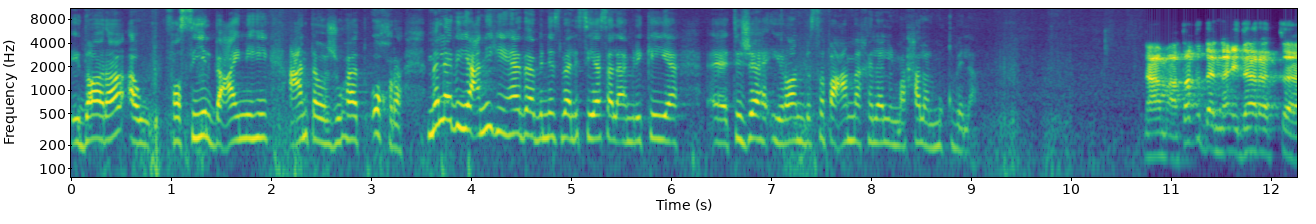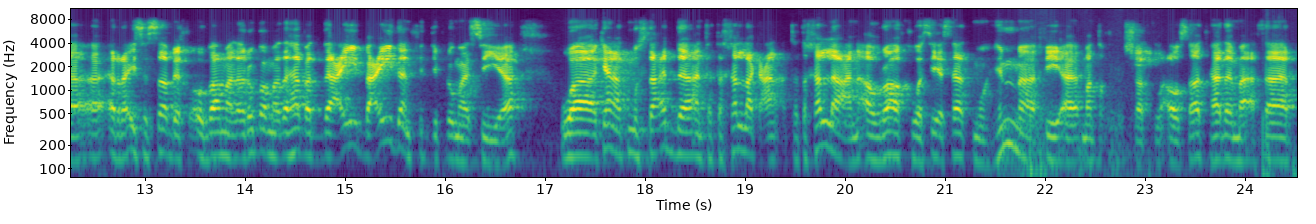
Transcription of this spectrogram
إدارة أو فصيل بعينه عن توجهات توجهات أخرى. ما الذي يعنيه هذا بالنسبة للسياسة الأمريكية آه، تجاه إيران بصفة عامة خلال المرحلة المقبلة؟ نعم أعتقد أن إدارة آه، الرئيس السابق أوباما لربما ذهبت بعيدا في الدبلوماسية وكانت مستعدة أن تتخلى عن تتخلى عن أوراق وسياسات مهمة في آه، منطقة الشرق الأوسط. هذا ما أثار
